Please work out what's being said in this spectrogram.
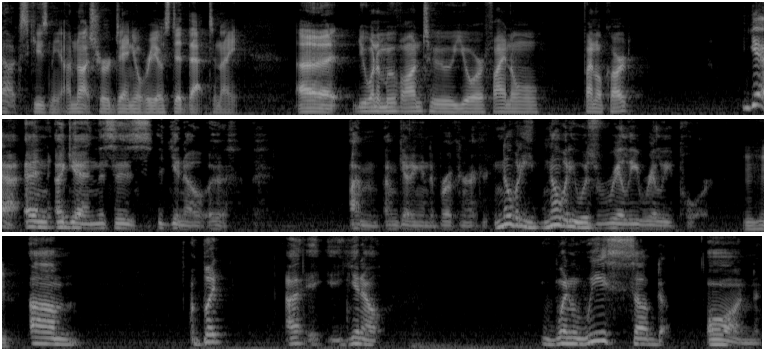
Oh, excuse me. I'm not sure Daniel Rios did that tonight. Uh, do you want to move on to your final final card? Yeah, and again, this is you know, uh, I'm I'm getting into broken record. Nobody nobody was really really poor. Mm-hmm. Um, but uh, you know, when we subbed on,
